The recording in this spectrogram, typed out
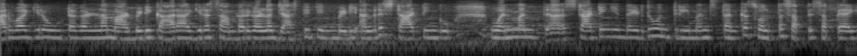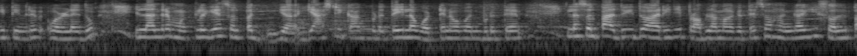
ಖಾರವಾಗಿರೋ ಊಟಗಳನ್ನ ಮಾಡಬೇಡಿ, ಖಾರ ಆಗಿರೋ ಸಾಂಬಾರುಗಳನ್ನ ಜಾಸ್ತಿ ತಿನ್ನಬೇಡಿ ಅಂದರೆ ಸ್ಟಾರ್ಟಿಂಗು ಒನ್ ಮಂತ್ ಸ್ಟಾರ್ಟಿಂಗಿಂದ ಹಿಡಿದು ಒಂದು ತ್ರೀ ಮಂತ್ಸ್ ತನಕ ಸ್ವಲ್ಪ ಸಪ್ಪೆ ಸಪ್ಪೆಯಾಗಿ ತಿಂದರೆ ಒಳ್ಳೆಯದು ಇಲ್ಲಾಂದರೆ ಮಕ್ಕಳಿಗೆ ಸ್ವಲ್ಪ ಗ್ಯಾಸ್ಟ್ರಿಕ್ ಆಗಿಬಿಡುತ್ತೆ, ಇಲ್ಲ ಹೊಟ್ಟೆ ನೋವು ಬಂದ್ಬಿಡುತ್ತೆ, ಇಲ್ಲ ಸ್ವಲ್ಪ ಅದು ಇದು ಆ ರೀತಿ ಪ್ರಾಬ್ಲಮ್ ಆಗುತ್ತೆ. ಸೊ ಹಾಗಾಗಿ ಸ್ವಲ್ಪ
